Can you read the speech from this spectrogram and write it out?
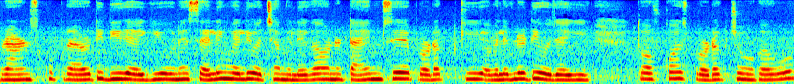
ब्रांड्स को प्रायोरिटी दी जाएगी, उन्हें सेलिंग वैल्यू अच्छा मिलेगा, उन्हें टाइम से प्रोडक्ट की अवेलेबिलिटी हो जाएगी तो ऑफकोर्स प्रोडक्ट जो होगा वो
